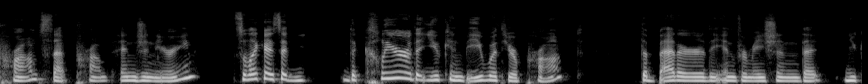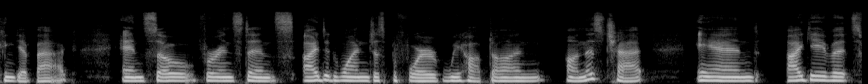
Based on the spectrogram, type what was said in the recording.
prompts, that prompt engineering. So, like I said, the clearer that you can be with your prompt, the better the information that you can get back. And so, for instance, I did one just before we hopped on on this chat and I gave it,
